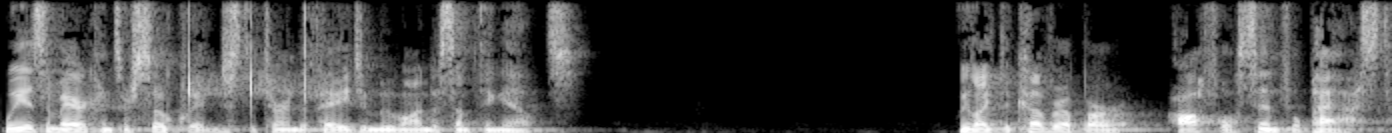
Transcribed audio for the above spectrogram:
we as Americans are so quick just to turn the page and move on to something else. We like to cover up our awful, sinful past.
